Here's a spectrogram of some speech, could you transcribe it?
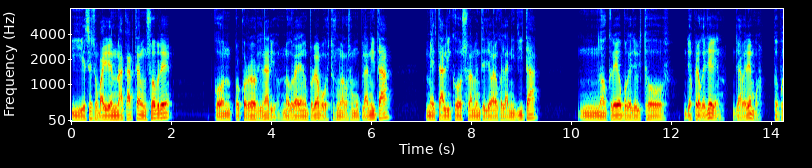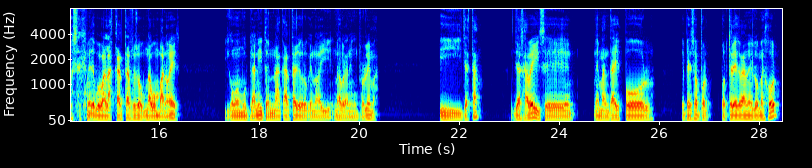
Y es eso, va a ir en una carta, en un sobre, con, por correo ordinario. No creo que haya ningún problema porque esto es una cosa muy planita. Metálico solamente lleva lo que es la anillita. No creo porque yo he visto, yo espero que lleguen, ya veremos. Entonces puede ser que me devuelvan las cartas, eso, una bomba no es y como muy planito en una carta, yo creo que no, hay, no habrá ningún problema. Y ya está. Ya sabéis, eh, me mandáis por, he pensado por, por Telegram es lo mejor.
